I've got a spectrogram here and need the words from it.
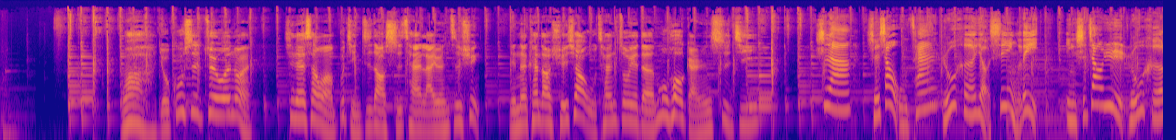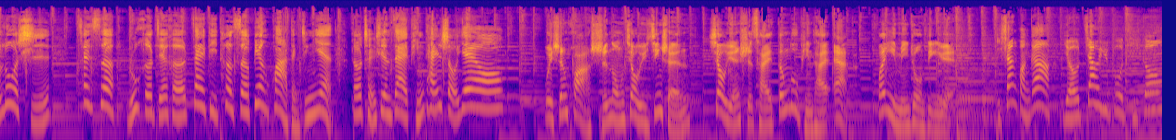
哇，有故事最温暖！现在上网不仅知道食材来源资讯，也能看到学校午餐作业的幕后感人事迹。是啊，学校午餐如何有吸引力？饮食教育如何落实？菜色如何结合在地特色变化等经验，都呈现在平台首页哦。为深化食农教育精神，校园食材登录平台 App，欢迎民众订阅。以上广告由教育部提供。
